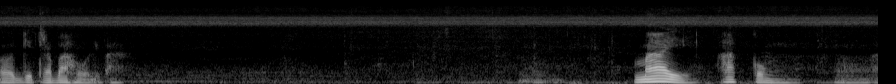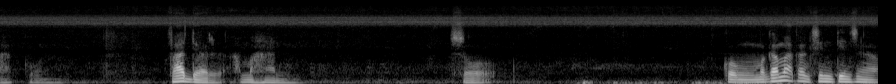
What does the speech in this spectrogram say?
o gitrabaho di ba? May akong oh, akong father amahan. So kung magama kag sentence nga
